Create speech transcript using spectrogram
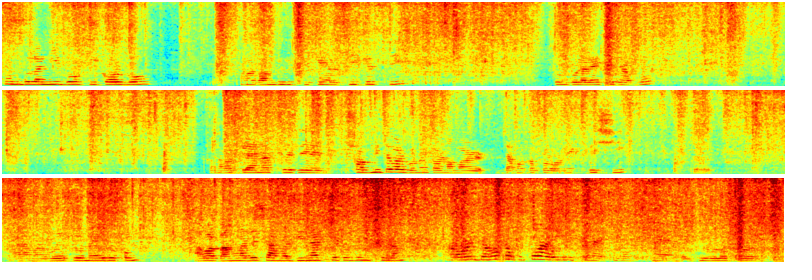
কোনগুলা নিব কি করব? আমার বান্ধবীর থেকে হেল্প শিখেছি কোনগুলা রেখে যাব। কারণ আমার প্ল্যান আছে যে সব নিতে পারব না কারণ আমার জামা কাপড় অনেক বেশি। আর আমার ওয়েটও না এরকম। আবার বাংলাদেশে আমার ডিনার সেটও কিনছিলাম অনেক জামা কাপড় পরাই গেছে না এখনও হ্যাঁ দেখি ওগুলো প্রয়োজন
